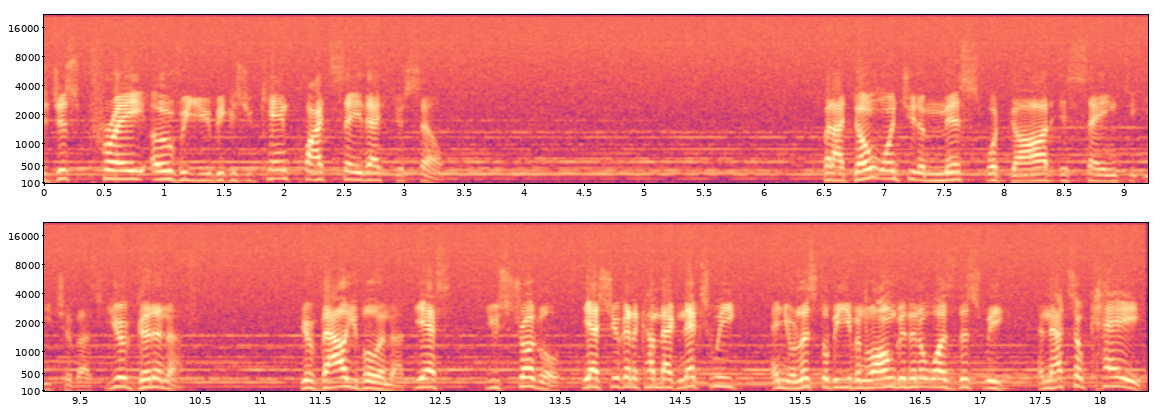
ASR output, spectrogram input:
to just pray over you because you can't quite say that yourself. But I don't want you to miss what God is saying to each of us. You're good enough. You're valuable enough. Yes, you struggle. Yes, you're going to come back next week and your list will be even longer than it was this week. And that's okay.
